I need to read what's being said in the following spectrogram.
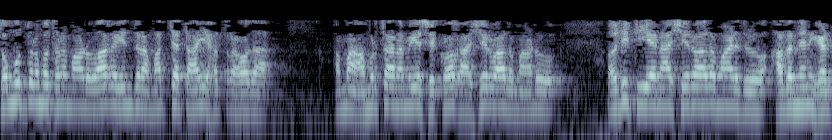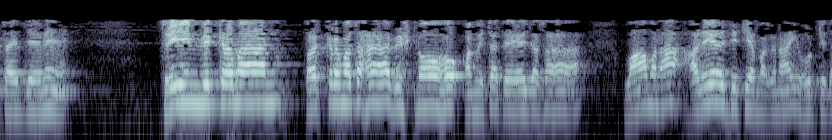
ಸಮುದ್ರ ಮಥನ ಮಾಡುವಾಗ ಇಂದ್ರ ಮತ್ತೆ ತಾಯಿ ಹತ್ರ ಹೋದ. ಅಮ್ಮ ಅಮೃತ ನಮಗೆ ಸಿಕ್ಕೋಗ ಆಶೀರ್ವಾದ ಮಾಡು. ಅದಿತಿ ಏನು ಆಶೀರ್ವಾದ ಮಾಡಿದ್ರು. ಅದನ್ನೇನು ಹೇಳ್ತಾ ಇದ್ದೇನೆ. ತ್ರೀನ್ ವಿಕ್ರಮಾನ್ ಪ್ರಕ್ರಮತಃ ವಿಷ್ಣೋ ಅಮಿತ ತೇಜಸ. ವಾಮನ ಅದೇ ಅದಿತಿಯ ಮಗನಾಗಿ ಹುಟ್ಟಿದ.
